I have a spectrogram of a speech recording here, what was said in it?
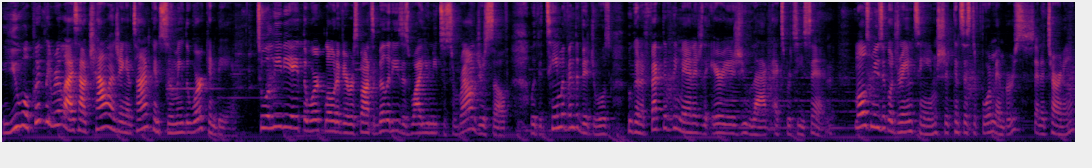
you will quickly realize how challenging and time consuming the work can be. To alleviate the workload of your responsibilities is why you need to surround yourself with a team of individuals who can effectively manage the areas you lack expertise in. Most musical dream teams should consist of four members an attorney,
